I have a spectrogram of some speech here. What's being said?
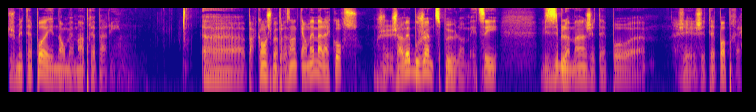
je ne m'étais pas énormément préparé. Euh, par contre, je me présente quand même à la course. J'avais bougé un petit peu, là, mais tu sais, visiblement, j'étais pas, euh, pas prêt.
